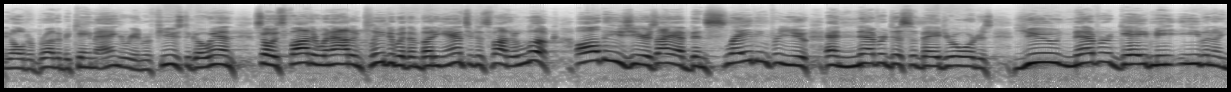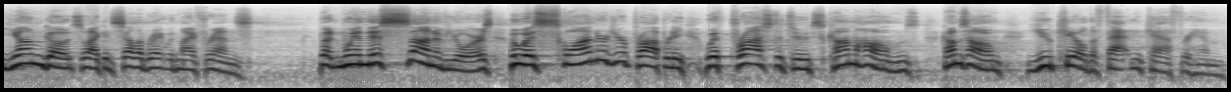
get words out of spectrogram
The older brother became angry and refused to go in. So his father went out and pleaded with him, but he answered his father, Look, all these years I have been slaving for you and never disobeyed your orders. You never gave me even a young goat so I could celebrate with my friends. But when this son of yours, who has squandered your property with prostitutes, come homes, comes home, You kill the fattened calf for him.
